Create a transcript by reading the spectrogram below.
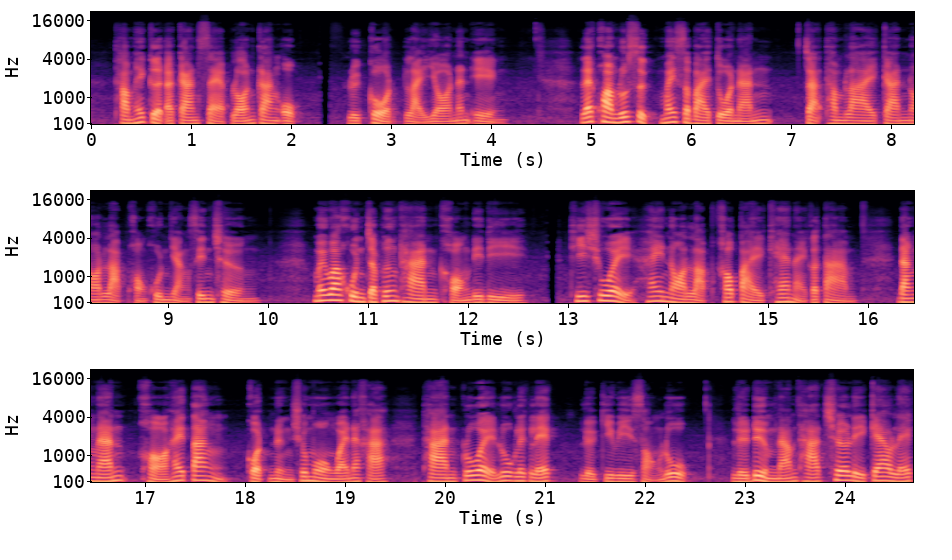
ๆทำให้เกิดอาการแสบร้อนกลางอก หรือโกรธไหลย้อนนั่นเอง และความรู้สึกไม่สบายตัวนั้น จะทำลายการนอนหลับของคุณอย่างสิ้นเชิง ไม่ว่าคุณจะเพิ่งทานของดีๆ ที่ช่วยให้นอนหลับเข้าไปแค่ไหนก็ตาม ดังนั้นขอให้ตั้งกฎ1ชั่วโมงไว้นะคะ ทานกล้วยลูกเล็ก ๆ หรือกีวี 2 ลูก หรือดื่มน้ำทาร์ตเชอร์รี่แก้วเล็ก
